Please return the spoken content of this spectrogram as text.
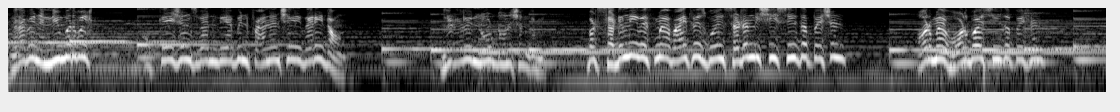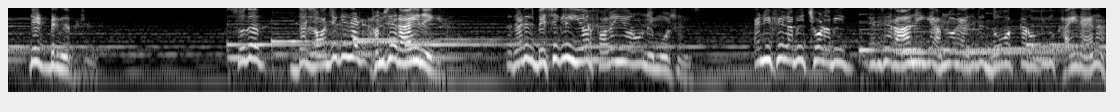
There have been innumerable occasions when we have been financially very down. Literally no donation coming. But suddenly, if my wife is going, suddenly she sees the patient, or my ward boy sees the patient, they bring the patient. So the, the logic is that हमसे रहा ही नहीं गया. So that is basically you are following your own emotions. And you feel अभी छोड़ अभी तेरे से रहा नहीं गया हम लोग एज इट दो वक्त का रोटी तो खा ही रहे हैं ना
